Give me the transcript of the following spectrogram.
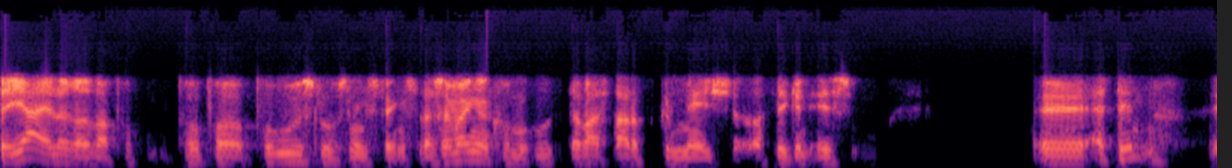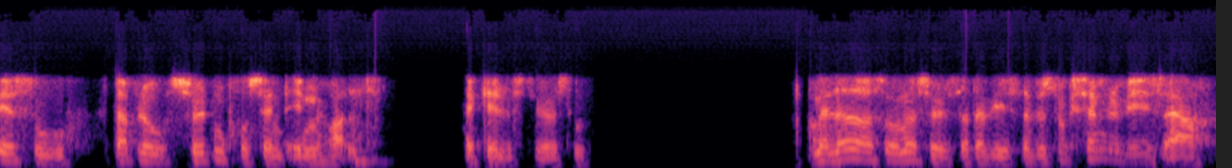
da jeg allerede var på, på, på, på udslusningsfængsel, altså jeg var ikke engang kommet ud, der var jeg startet på gymnasiet og fik en SU. Øh, af den SU, der blev 17 procent indholdt af gældsstyrelsen. Man lavede også undersøgelser, der viste, at hvis du eksempelvis er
